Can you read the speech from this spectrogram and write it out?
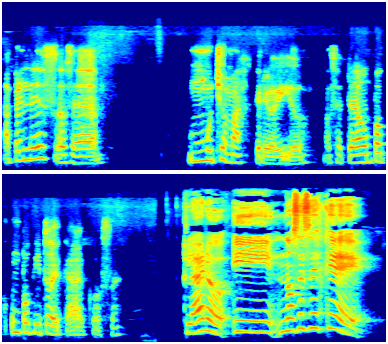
aprendes, o sea, mucho más, creo yo. O sea, te da un, po- un poquito de cada cosa. Claro, y no sé si es que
